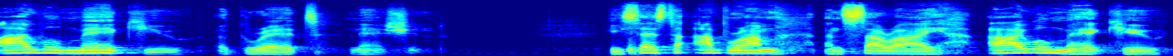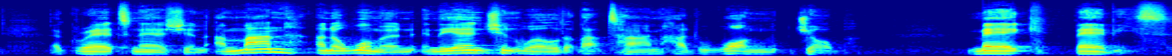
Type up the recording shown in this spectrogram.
I will make you a great nation. He says to Abraham and Sarai, I will make you a great nation. A man and a woman in the ancient world at that time had one job make babies.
